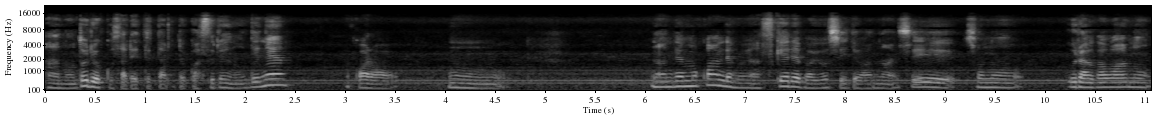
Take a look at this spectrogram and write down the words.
あの、努力されてたりとかするのでね。だから、うん、何でもかんでも安ければよしではないしその裏側の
